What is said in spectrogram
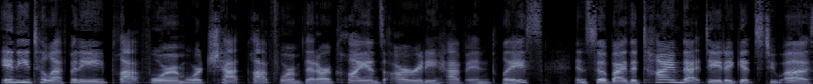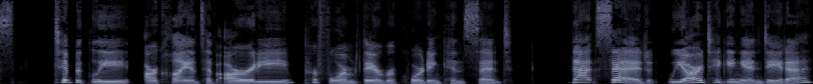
any telephony platform or chat platform that our clients already have in place. And so by the time that data gets to us, typically our clients have already performed their recording consent. That said, we are taking in data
